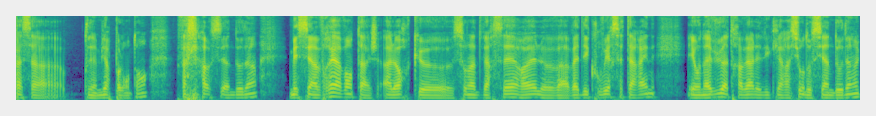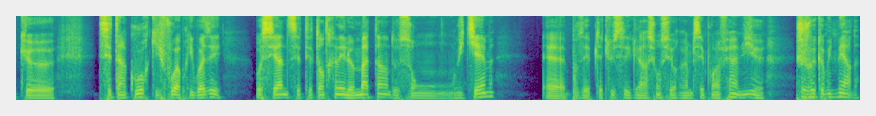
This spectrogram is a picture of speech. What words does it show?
face à, vous allez me dire pas longtemps, face à Océane Dodin, mais c'est un vrai avantage. Alors que son adversaire, elle, va, va découvrir cette arène, et on a vu à travers les déclarations d'Océane Dodin que c'est un cours qu'il faut apprivoiser. Océane s'était entraînée le matin de son huitième. Euh, vous avez peut-être lu ses déclarations sur rmc.fr. Elle me dit euh, Je jouais comme une merde.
